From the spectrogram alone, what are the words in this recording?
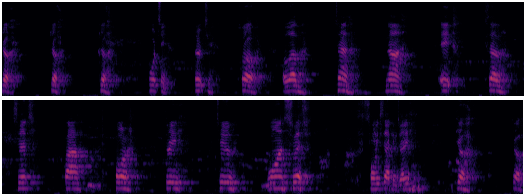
go, go, go. 14, 13, 12, 11, 10, 9, 8, 7, 6, 5, 4, 3, 2, 1. Switch. 20 seconds. Ready? Go, go.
